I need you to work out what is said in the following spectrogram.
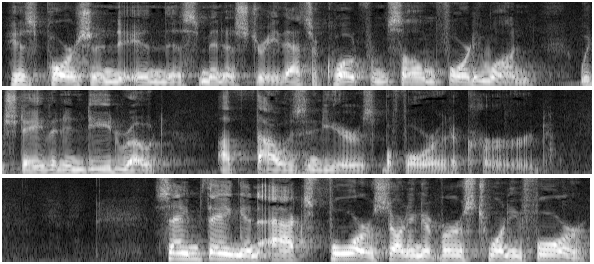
his portion in this ministry. That's a quote from Psalm 41, which David indeed wrote a thousand years before it occurred. Same thing in Acts 4, starting at verse 24.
